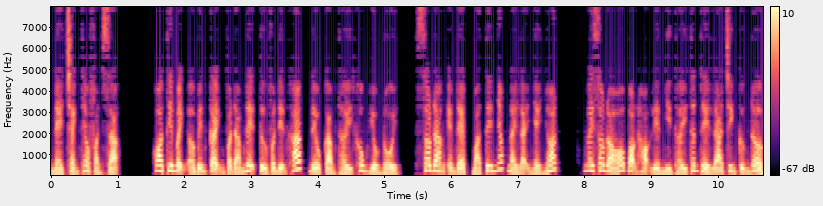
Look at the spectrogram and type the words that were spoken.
né tránh theo phản xạ. Hoa Thiên Mệnh ở bên cạnh và đám đệ tử Vân Điện khác đều cảm thấy không hiểu nổi, sao đang êm đẹp mà tên nhóc này lại nhảy nhót. Ngay sau đó bọn họ liền nhìn thấy thân thể La Trinh cứng đờ,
